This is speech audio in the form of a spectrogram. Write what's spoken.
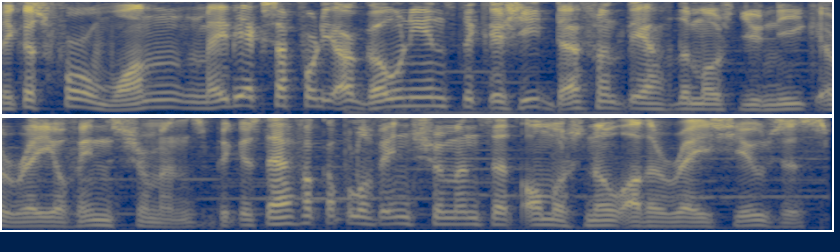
Because for one, maybe except for the Argonians, the Khajiit definitely have the most unique array of instruments, because they have a couple of instruments that almost no other race uses.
